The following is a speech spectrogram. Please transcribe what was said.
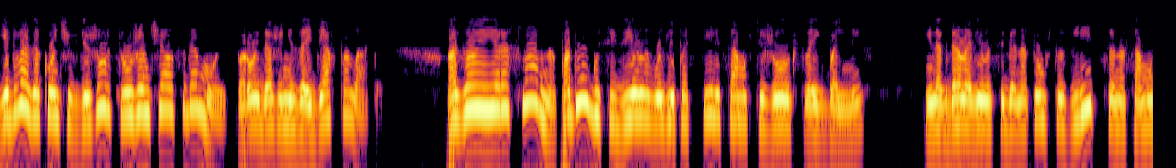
едва закончив дежурство, уже мчался домой, порой даже не зайдя в палаты. А Зоя Ярославна подолгу сидела возле постели самых тяжелых своих больных, иногда ловила себя на том, что злится на саму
